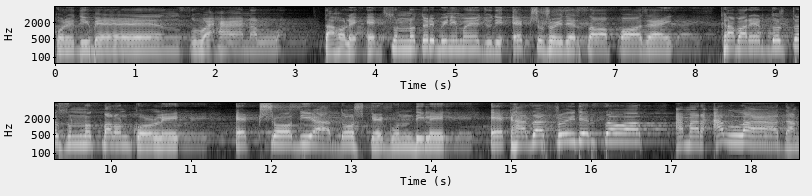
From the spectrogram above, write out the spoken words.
করে দিবেন। সুবহানাল্লাহ। তাহলে এক সুন্নতের বিনিময়ে যদি একশো শহীদের সওয়াব পাওয়া যায়, খাবারের দশটা সুন্নত পালন করলে একশো দিয়া দশকে গুণ দিলে এক হাজার শহীদের সওয়াব আমার আল্লাহ দান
